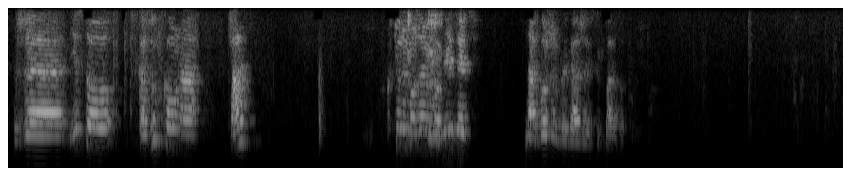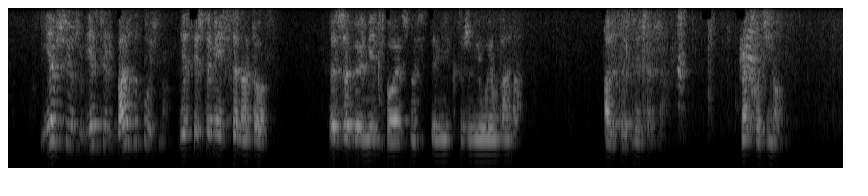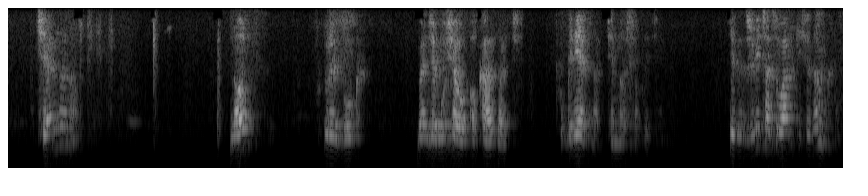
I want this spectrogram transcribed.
że jest to wskazówką na czas, w którym możemy powiedzieć, na Bożym wygarze jest już bardzo późno. Jest już, jest już bardzo późno. Jest jeszcze miejsce na to, żeby mieć społeczność z tymi, którzy miłują Pana, ale to jest wieczerza. Nadchodzi noc. Ciemna noc. Noc, której Bóg będzie musiał okazać gniew nad ciemnością tej ziemi. Kiedy drzwi czasu łaski się zamkną.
